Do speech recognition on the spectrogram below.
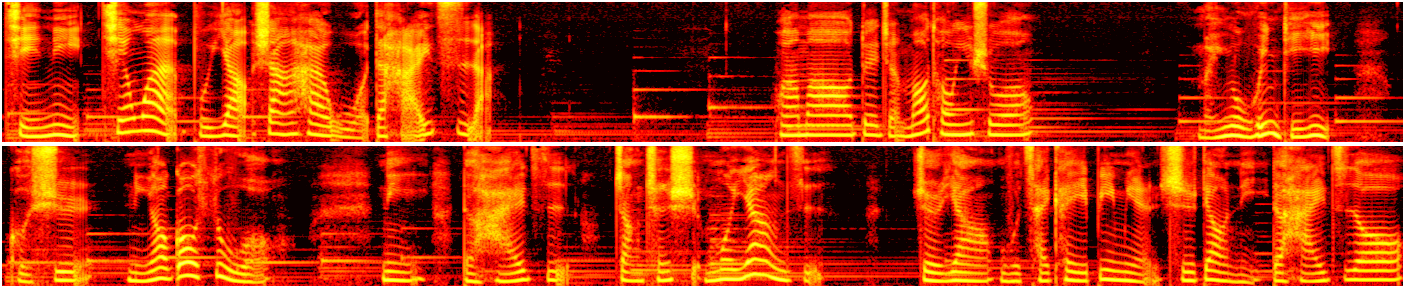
请你千万不要伤害我的孩子啊！”花猫对着猫头鹰说：“没有问题，可是你要告诉我，你的孩子。”长成什么样子，这样我才可以避免吃掉你的孩子哦。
